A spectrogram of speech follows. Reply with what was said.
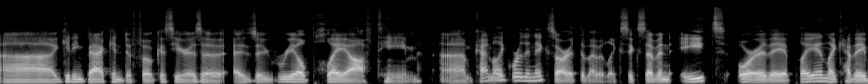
Uh, getting back into focus here as a as a real playoff team, um, kind of like where the Knicks are at the moment, like six, seven, eight, or are they playing? Like, have they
